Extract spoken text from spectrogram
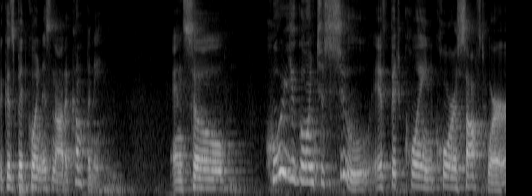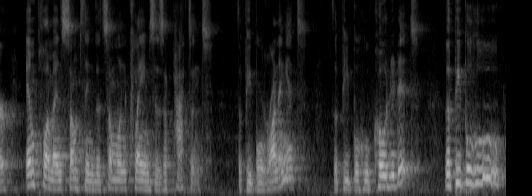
because Bitcoin is not a company. And so who are you going to sue if Bitcoin Core software implements something that someone claims is a patent? The people running it, the people who coded it, the people who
